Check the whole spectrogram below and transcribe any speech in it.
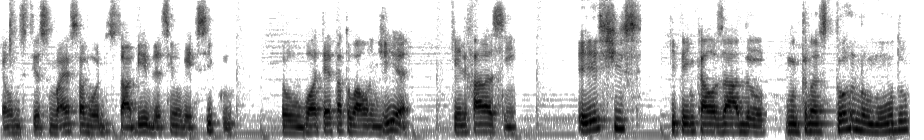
é um dos textos mais favoritos da Bíblia, assim, um versículo. Eu vou até tatuar um dia, que ele fala assim: Estes que têm causado um transtorno no mundo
